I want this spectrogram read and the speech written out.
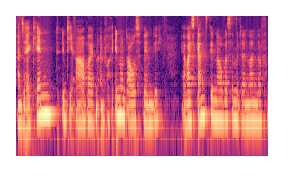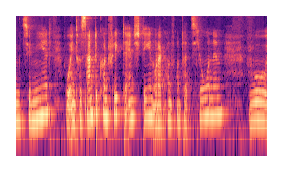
Also er kennt die Arbeiten einfach in und auswendig. Er weiß ganz genau, was er miteinander funktioniert, wo interessante Konflikte entstehen oder Konfrontationen, wo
